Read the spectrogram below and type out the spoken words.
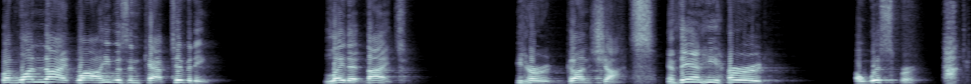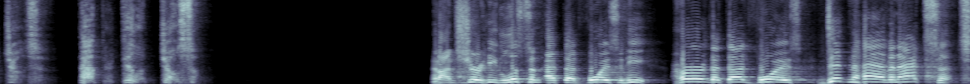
But one night while he was in captivity, late at night, he heard gunshots. And then he heard a whisper Dr. Joseph, Dr. Dilip Joseph. And I'm sure he listened at that voice and he heard that that voice didn't have an accent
